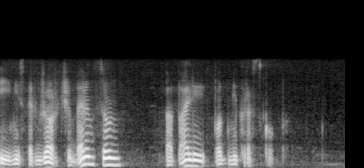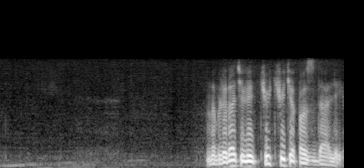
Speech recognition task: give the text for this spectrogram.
и мистер Джордж Бернсон попали под микроскоп. Наблюдатели чуть-чуть опоздали.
